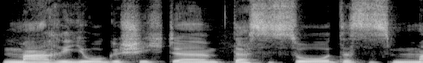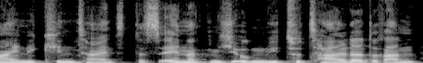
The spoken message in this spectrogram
Mario-Geschichte, das ist so, das ist meine Kindheit. Das erinnert mich irgendwie total daran.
